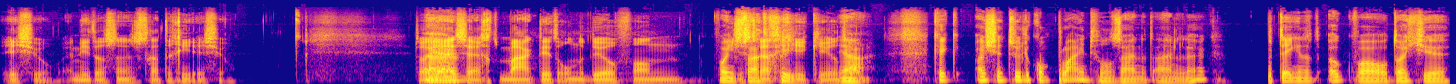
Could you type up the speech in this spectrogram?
issue en niet als een strategie issue. Terwijl jij zegt, maak dit onderdeel van, van je, strategie. strategie ja. Kijk, als je natuurlijk compliant wil zijn uiteindelijk, betekent het ook wel dat je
